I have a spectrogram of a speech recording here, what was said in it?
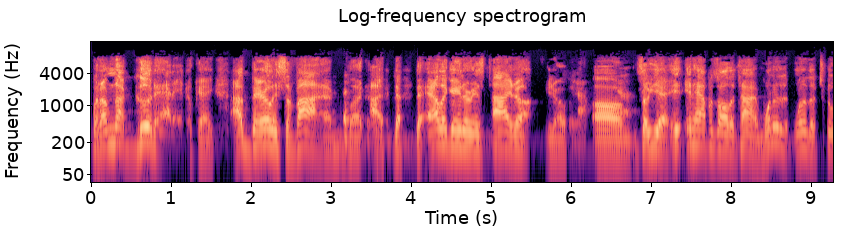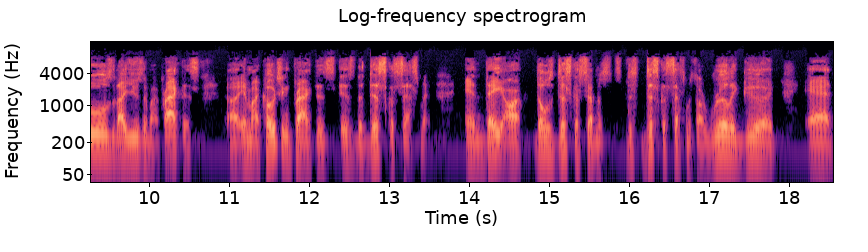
but I'm not good at it. Okay. I barely survived, but I, the, the alligator is tied up, you know? Yeah. Um, Yeah. so yeah, it, it happens all the time. One of the, one of the tools that I use in my practice, uh, in my coaching practice is the disc assessment. And they are, those disc assessments, disc assessments are really good at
